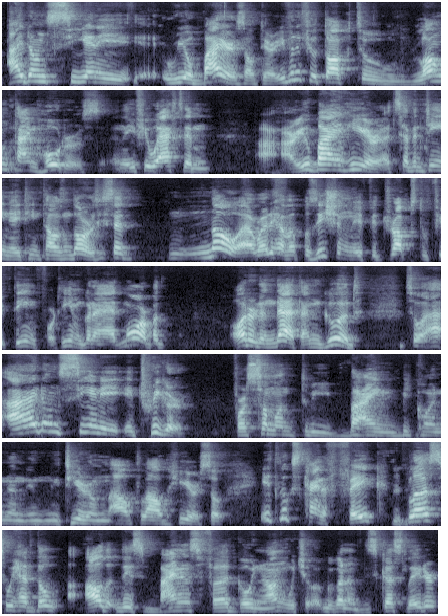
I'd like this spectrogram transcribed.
I don't see any uh, real buyers out there. Even if you talk to long-time holders, and if you ask them, "Are you buying here at seventeen, eighteen thousand dollars?" He said, "No, I already have a position. If it drops to 15, 14, I'm going to add more. But other than that, I'm good." So I, I don't see any trigger for someone to be buying Bitcoin and, and Ethereum out loud here. So it looks kind of fake. Mm -hmm. Plus, we have all this Binance FUD going on, which we're going to discuss later.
